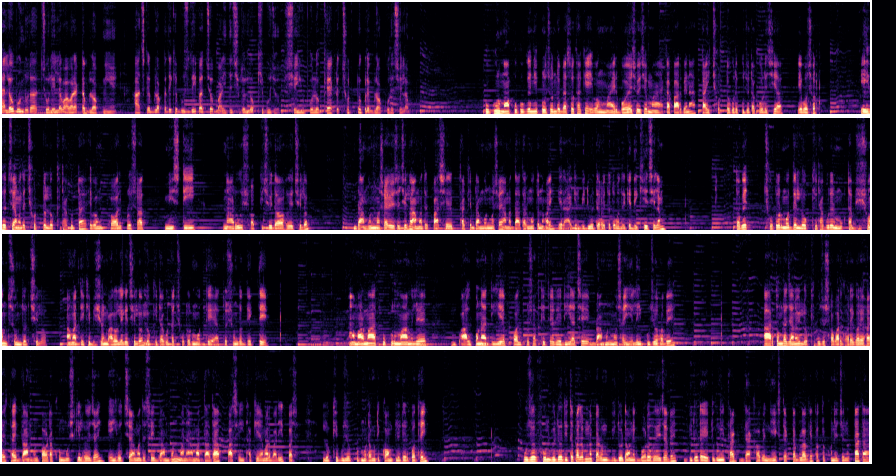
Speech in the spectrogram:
Hello বন্ধুরা, চলে এলাম আবার একটা ব্লগ নিয়ে। আজকের ব্লগটা দেখে বুঝতেই পারছ, বাড়িতে ছিল লক্ষ্মী পুজো। সেই উপলক্ষে একটা ছোট্ট করে ব্লগ করেছিলাম। পুকুর মা পুকুকে নিয়ে প্রচণ্ড ব্যস্ত থাকে এবং মায়ের বয়স হয়েছে, মা একা পারবে না, তাই ছোট্ট করে পুজোটা করেছি আর এবছর। এই হচ্ছে আমাদের ছোট্ট লক্ষ্মী ঠাকুরটা এবং ফল, প্রসাদ, মিষ্টি, নাড়ু সব কিছুই দেওয়া হয়েছিল। ব্রাহ্মণ মশাইও এসেছিল, আমাদের পাশে থাকে ব্রাহ্মণ মশাই, আমার দাদার মতন হয়। এর আগের ভিডিওতে হয়তো তোমাদেরকে দেখিয়েছিলাম। তবে ছোটর মধ্যে লক্ষ্মী ঠাকুরের মুখটা ভীষণ সুন্দর ছিল। আমার দেখে ভীষণ ভালো লেগেছিল। লক্ষ্মী ঠাকুরটা ছোটর মধ্যে এত সুন্দর দেখতে। আমার মা আর পুকুর মা মিলে আলপনা দিয়ে ফল প্রসাদ কেটে রেডি আছে। ব্রাহ্মণ মশাই এলেই পুজো হবে। আর তোমরা জানোই লক্ষ্মী পুজো সবার ঘরে ঘরে হয়, তাই ব্রাহ্মণ পাওয়াটা খুব মুশকিল হয়ে যায়। এই হচ্ছে আমাদের সেই ব্রাহ্মণ মানে আমার দাদা, পাশেই থাকে আমার বাড়ির পাশে। লক্ষ্মী পুজো খুব মোটামুটি কমপ্লিটের পথেই। পুজোর ফুল ভিডিও দিতে পারলাম না, কারণ ভিডিওটা অনেক বড় হয়ে যাবে। ভিডিওটা এটুকুনি থাক, দেখা হবে নেক্সট একটা ব্লগে ততক্ষণের জন্য টাটা।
